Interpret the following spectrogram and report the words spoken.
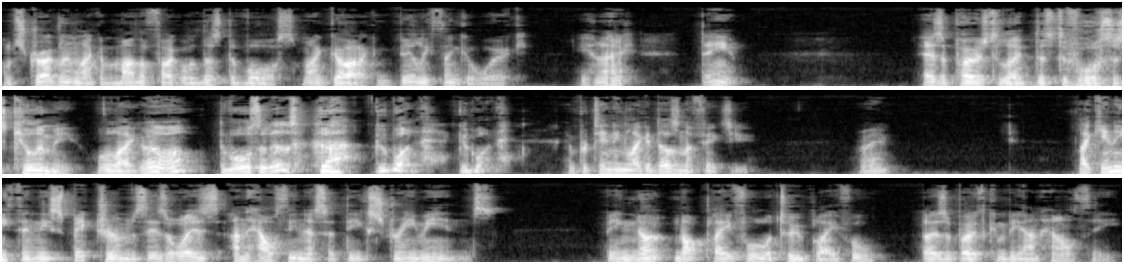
I'm struggling like a motherfucker with this divorce. My god, I can barely think at work. You know? Damn. As opposed to like, this divorce is killing me. Or like, oh well, divorce it is. good one, good one. And pretending like it doesn't affect you. Right? Like anything, these spectrums, there's always unhealthiness at the extreme ends being no, not playful or too playful, those are both can be unhealthy.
